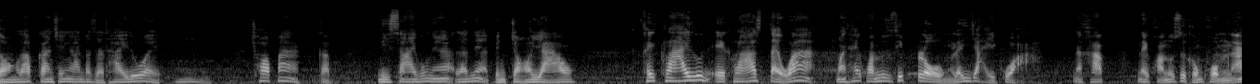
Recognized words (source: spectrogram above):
รองรับการใช้งานภาษาไทยด้วยนี่ชอบมากกับดีไซน์พวกนี้แล้วเนี่ยเป็นจอยาว คล้ายๆ รุ่น A-Class แต่ว่ามันให้ความรู้สึกที่โปร่งและใหญ่กว่านะครับ ในความรู้สึกของผมนะ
